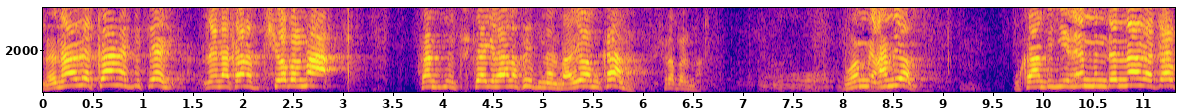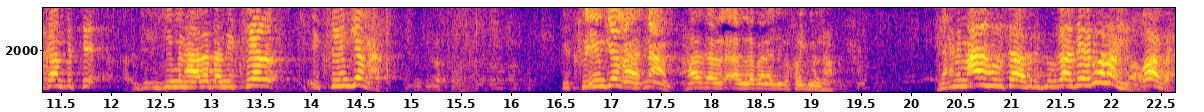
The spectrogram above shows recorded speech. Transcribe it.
لأن هذا كانت بتاج لأنها كانت بتشرب الماء. كانت تحتاج لها نصيب من الماء. يوم كامل تشرب الماء. وهم عم يوم. وكان بيجي لهم من ذا الناقة قال كان بيجي منها لبن يكفي يكفيهم جمعة. يكفيهم جمعة. نعم هذا اللبن الذي بيخرج منها. يعني معاه مسافر لا سير ولا شيء واضح.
